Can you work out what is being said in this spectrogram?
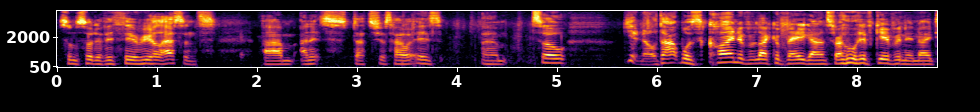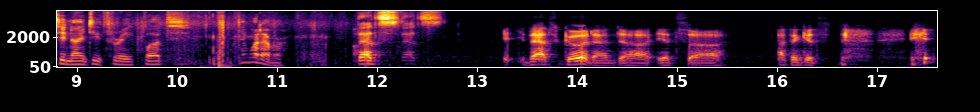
some sort of ethereal essence, um, and it's that's just how it is. Um, so you know, that was kind of like a vague answer I would have given in 1993, but whatever. That's that's that's good, and uh, it's. Uh, I think it's.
